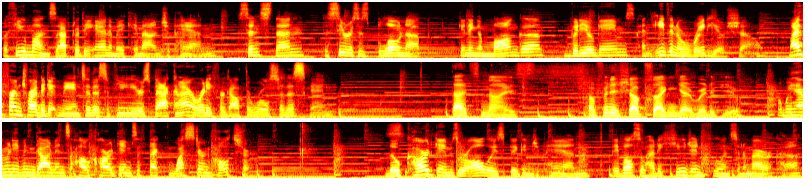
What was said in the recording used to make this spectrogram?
a few months after the anime came out in Japan. Since then, the series has blown up, getting a manga, video games, and even a radio show. My friend tried to get me into this a few years back and I already forgot the rules to this game. That's nice. I'll finish up so I can get rid of you. But we haven't even gotten into how card games affect Western culture. Though card games were always big in Japan, they've also had a huge influence in America,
